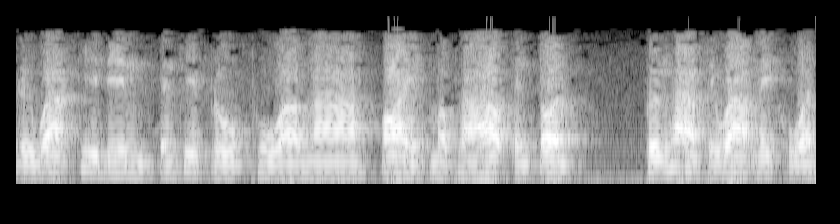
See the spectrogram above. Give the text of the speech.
หรือว่าที่ดินเป็นที่ปลูกถั่วงาอ้อยมะพร้าวเป็นต้น พึงห้ามสิว่าไม่ควร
